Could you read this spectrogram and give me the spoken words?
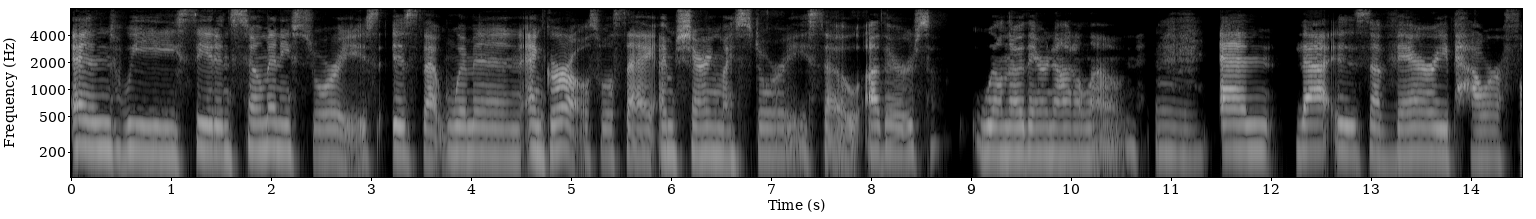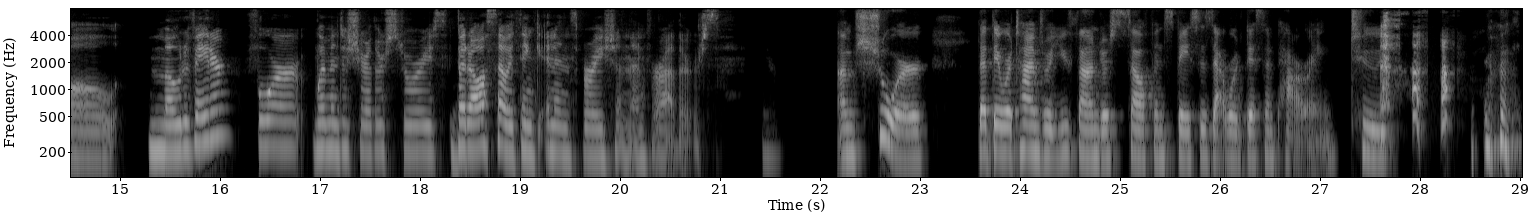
and we see it in so many stories is that women and girls will say, I'm sharing my story so others will know they're not alone. Mm. And that is a very powerful motivator for women to share their stories, but also I think an inspiration then for others. Yeah. I'm sure that there were times where you found yourself in spaces that were disempowering to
